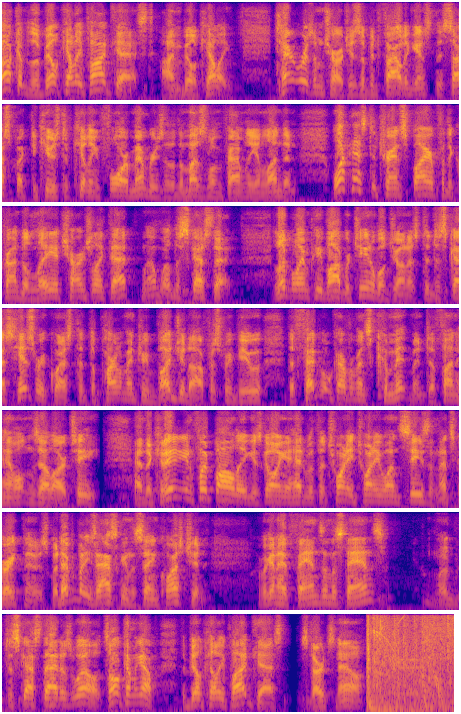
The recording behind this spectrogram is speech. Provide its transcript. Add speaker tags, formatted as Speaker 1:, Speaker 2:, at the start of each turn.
Speaker 1: Welcome to the Bill Kelly Podcast. I'm Bill Kelly. Terrorism charges have been filed against the suspect accused of killing four members of the Muslim family in London. What has to transpire for the Crown to lay a charge like that? Well, we'll discuss that. Liberal MP Bob Bratina will join us to discuss his request that the Parliamentary Budget Office review the federal government's commitment to fund Hamilton's LRT. And the Canadian Football League is going ahead with the 2021 season. That's great news. But everybody's asking the same question. Are we going to have fans in the stands? We'll discuss that as well. It's all coming up. The Bill Kelly Podcast starts now.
